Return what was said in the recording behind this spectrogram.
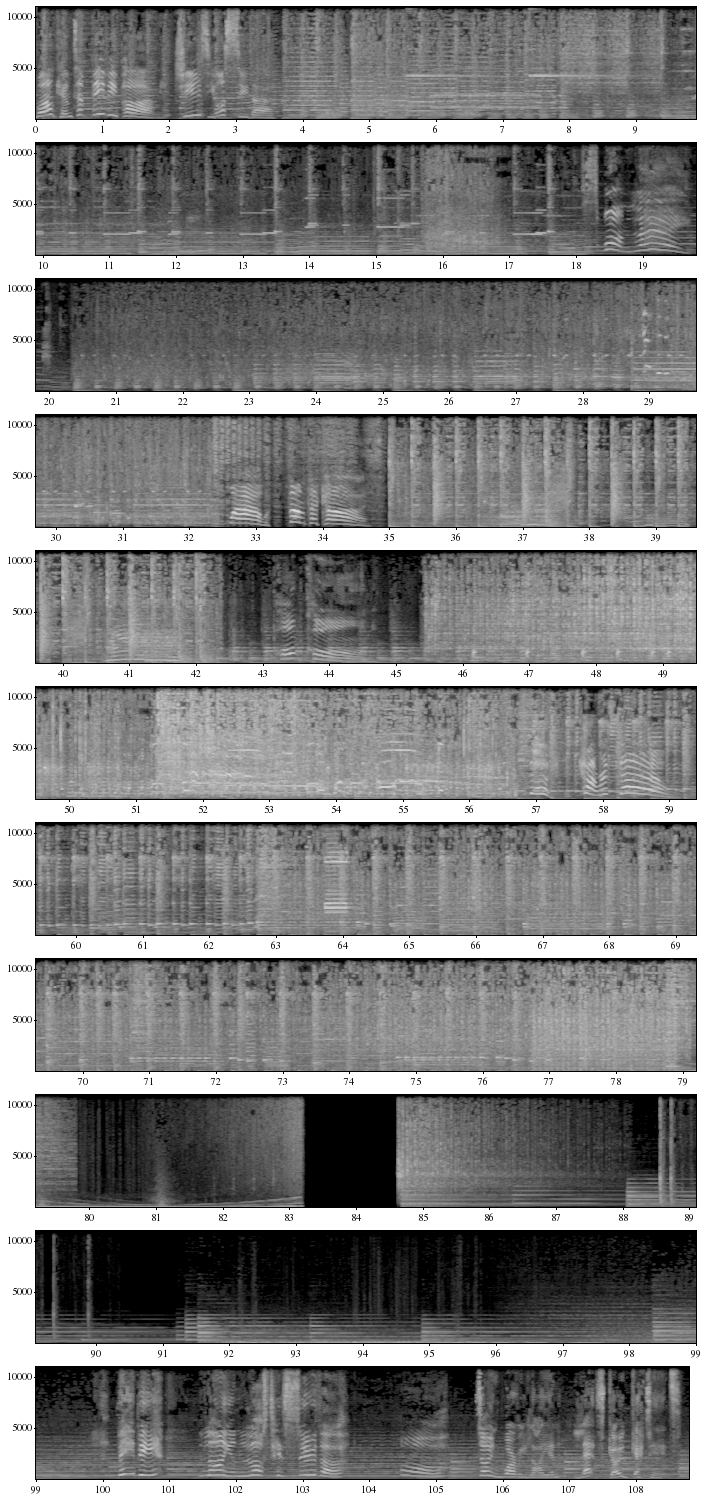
Welcome to BB Park. Choose your soother. Cars! Popcorn! Baby! Lion lost his soother. Oh, don't worry, Lion. Let's go get it.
